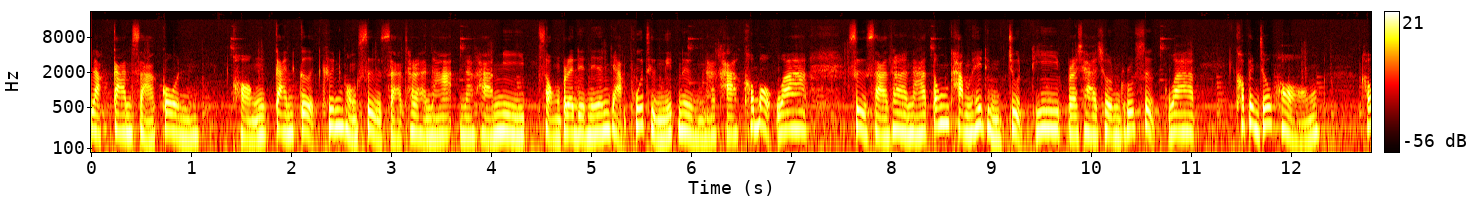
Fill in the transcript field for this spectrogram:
หลักการสากล ของการเกิดขึ้นของสื่อสาธารณะนะคะ มี 2 ประเด็นนี้ฉันอยากพูดถึงนิดนึงนะคะเขาบอกว่าสื่อสาธารณะต้องทำให้ถึงจุดที่ประชาชนรู้สึกว่าเขาเป็นเจ้าของเขา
